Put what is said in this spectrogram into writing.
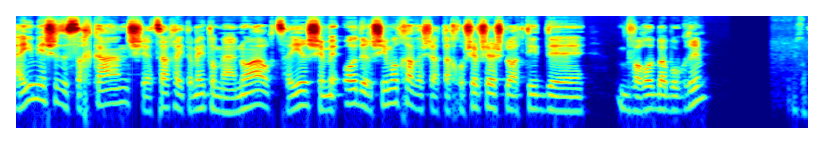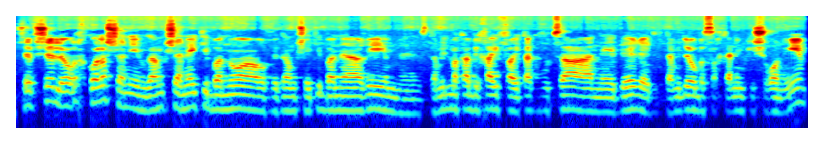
האם יש איזה שחקן שיצא לך להתאמן איתו מהנוער צעיר שמאוד הרשים אותך ושאתה חושב שיש לו עתיד אה, ורוד בבוגרים? אני חושב שלאורך כל השנים, גם כשאני הייתי בנוער וגם כשהייתי בנערים, אז תמיד מכבי חיפה הייתה קבוצה נהדרת, ותמיד היו בה שחקנים כישרוניים.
